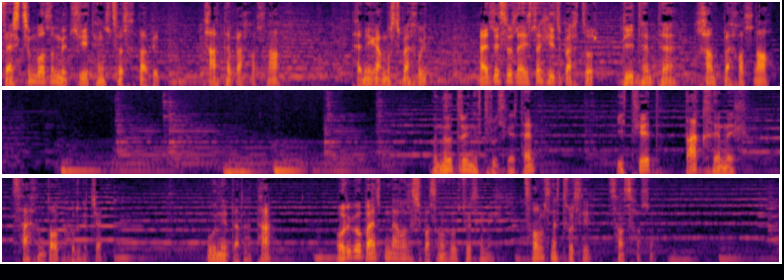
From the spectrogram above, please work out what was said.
зарчим болон мэдлэгийг танилцуулахдаа бид таатай байх болноо. Таныг амарч байх үед аль эсвэл ажиллаа хийж байх зур би тантай хамт байх болноо. Өнөөдрийн нэвтрүүлгээр танд итгээд даг хэмэх сайхан дуу хүргэж байна. Үүний дараа та өөрийгөө байлдан дагуулагч болгон хөгжүүлэх хэмэх цуврал нэвтрүүлгийг сонсох болно.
